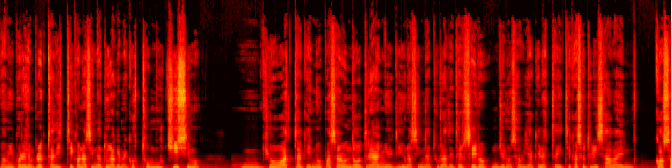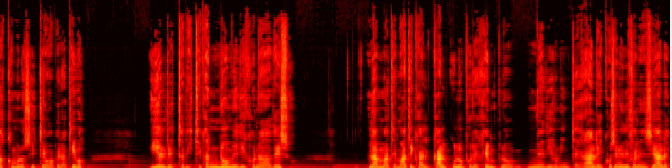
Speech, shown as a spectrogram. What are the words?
A mí, por ejemplo, estadística, una asignatura que me costó muchísimo, yo hasta que no pasaron dos o tres años y di una asignatura de tercero, yo no sabía que la estadística se utilizaba en cosas como los sistemas operativos. Y el de estadística no me dijo nada de eso. Las matemáticas, el cálculo, por ejemplo, me dieron integrales, cosines diferenciales.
